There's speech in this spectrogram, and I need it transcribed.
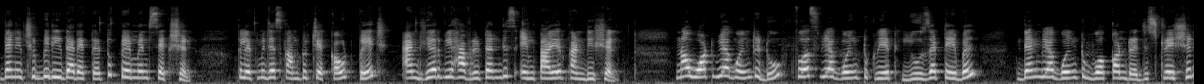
then it should be redirected to payment section. Okay, let me just come to checkout page and here we have written this entire condition. Now what we are going to do, first we are going to create user table, then we are going to work on registration,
